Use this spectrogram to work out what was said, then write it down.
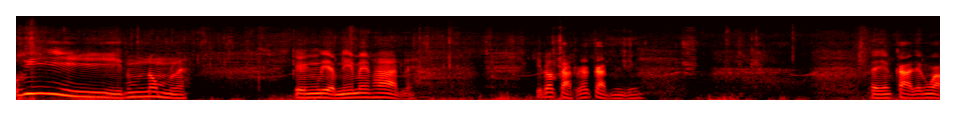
อุ้ย นุ่มๆเลย เก่งเหลี่ยมนี้ไม่พลาดเลย คิดว่ากัดก็กัดจริงๆแต่ยังกาจังหวะ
